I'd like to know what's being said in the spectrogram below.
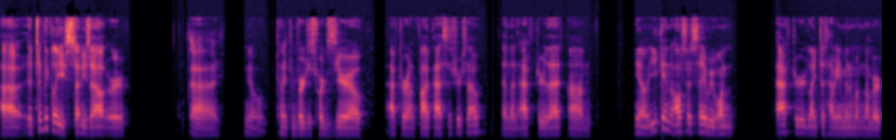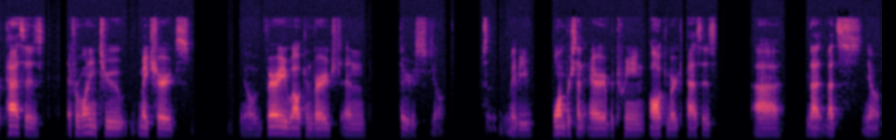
Uh, it typically studies out or uh, you know kind of converges towards zero after around five passes or so, and then after that, um, you know, you can also say we want after like just having a minimum number of passes. If we're wanting to make sure it's you know very well converged and there's you know maybe one percent error between all converged passes, uh, that that's you know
